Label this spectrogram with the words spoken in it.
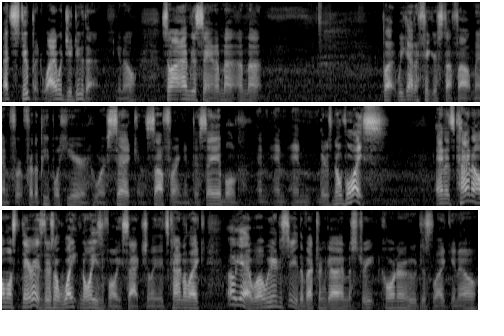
That's stupid. Why would you do that? You know. So I'm just saying, I'm not. I'm not. But we got to figure stuff out, man. For for the people here who are sick and suffering and disabled, and and and there's no voice and it's kind of almost there is there's a white noise voice actually. It's kind of like oh yeah well weird to see the veteran guy in the street corner who just like you know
